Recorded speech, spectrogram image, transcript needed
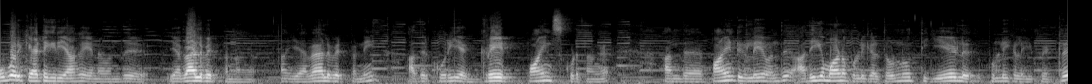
ஒவ்வொரு கேட்டகரியாக என்னை வந்து எவாலுவேட் பண்ணாங்க. எவாலுவேட் பண்ணி அதற்குரிய கிரேட் பாயிண்ட்ஸ் கொடுத்தாங்க. அந்த பாயிண்ட்டுகளே வந்து அதிகமான புள்ளிகள் தொண்ணூற்றி ஏழு புள்ளிகளை பெற்று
